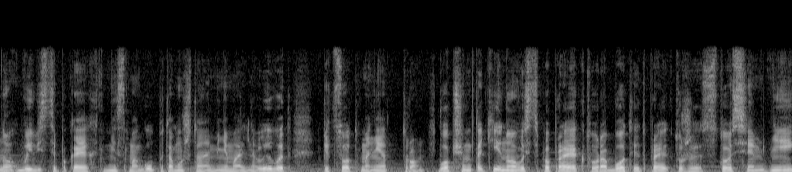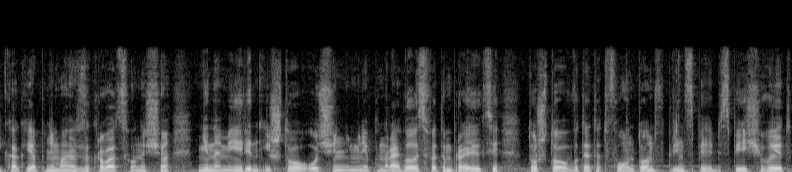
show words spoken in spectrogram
но вывести пока я их не смогу, потому что минимальный вывод 500 монет трон. В общем, такие новости по проекту. Работает проект уже 107 дней, как я понимаю, закрываться он еще не намерен. И что очень мне понравилось в этом проекте, то что вот этот фонд, он в принципе обеспечивает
